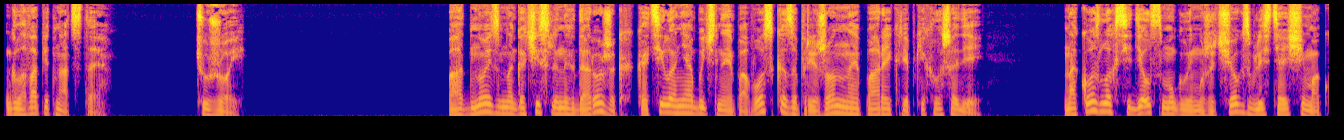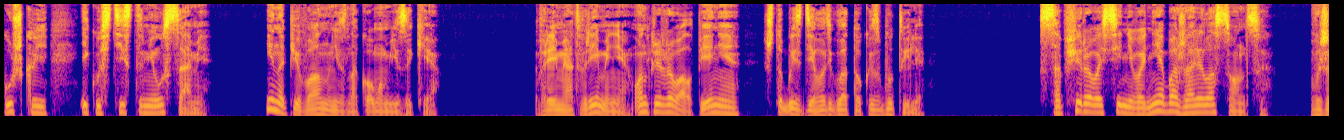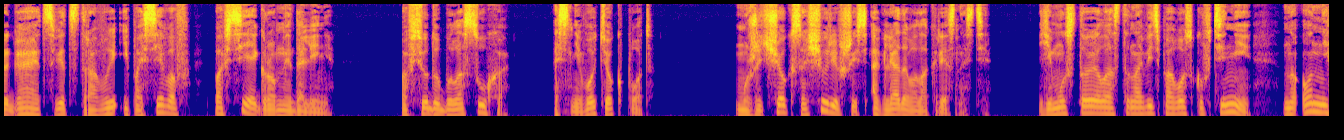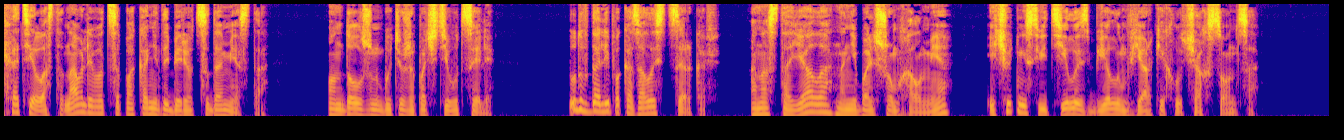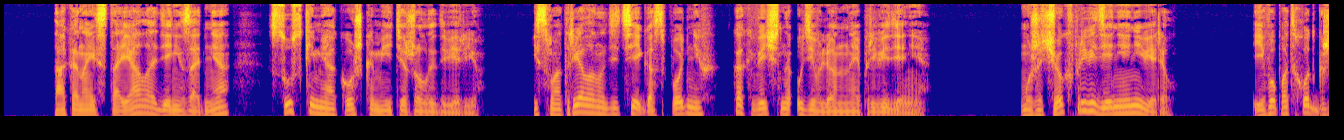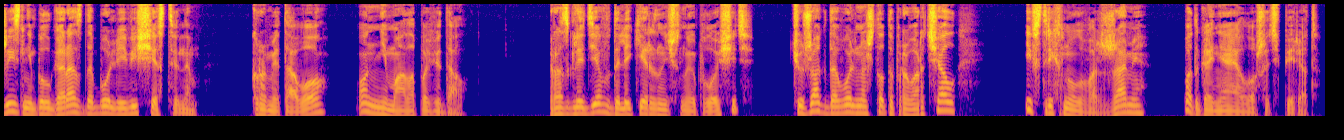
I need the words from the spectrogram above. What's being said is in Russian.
Глава 15. Чужой. По одной из многочисленных дорожек катила необычная повозка, запряженная парой крепких лошадей. На козлах сидел смуглый мужичок с блестящей макушкой и кустистыми усами и напевал на незнакомом языке. Время от времени он прерывал пение, чтобы сделать глоток из бутыли. С сапфирово-синего неба жарило солнце, выжигая цвет травы и посевов по всей огромной долине. Повсюду было сухо, а с него тек пот. Мужичок, сощурившись, оглядывал окрестности. Ему стоило остановить повозку в тени, но он не хотел останавливаться, пока не доберется до места. Он должен быть уже почти у цели. Тут вдали показалась церковь. Она стояла на небольшом холме и чуть не светилась белым в ярких лучах солнца. Так она и стояла день изо дня с узкими окошками и тяжелой дверью и смотрела на детей Господних, как вечно удивленное привидение. Мужичок в привидение не верил. Его подход к жизни был гораздо более вещественным. Кроме того, он немало повидал. Разглядев вдалеке рыночную площадь, чужак довольно что-то проворчал и встряхнул вожжами, подгоняя лошадь вперед.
